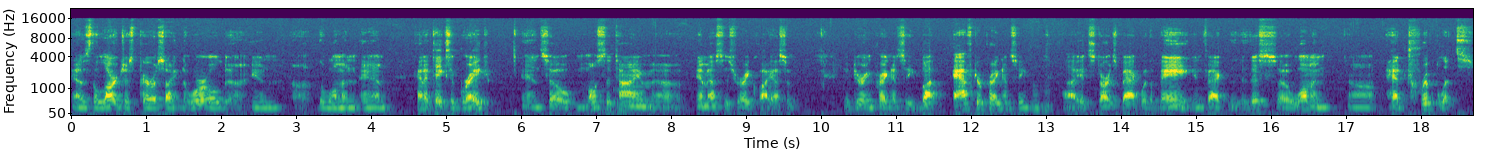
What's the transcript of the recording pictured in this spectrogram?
has the largest parasite in the world uh, in uh, the woman and kind of takes a break. And so most of the time, uh, MS is very quiescent during pregnancy. But after pregnancy, mm-hmm. it starts back with a bang. In fact, this uh, woman uh, had triplets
